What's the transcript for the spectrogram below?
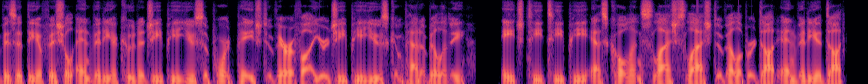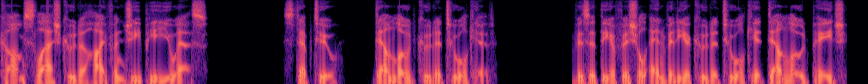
Visit the official NVIDIA CUDA GPU support page to verify your GPU's compatibility, https colon slash slash developer.nvidia.com slash CUDA hyphen GPUs. Step 2, download CUDA Toolkit. Visit the official NVIDIA CUDA Toolkit download page,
